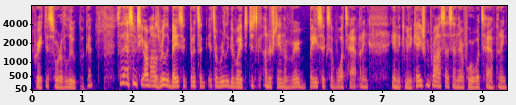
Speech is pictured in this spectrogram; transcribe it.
create this sort of loop. Okay. So the SMCR model is really basic, but it's a, it's a really good way to just understand the very basics of what's happening in the communication process and therefore what's happening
